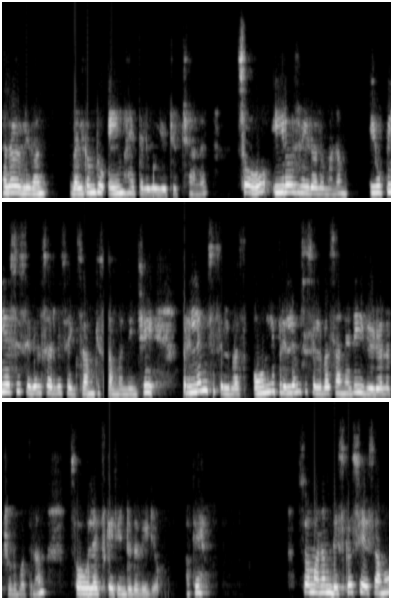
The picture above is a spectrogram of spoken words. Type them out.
Hello everyone welcome to aim high Telugu YouTube channel so ఈ రోజు వీడియోలో మనం యూపీఎస్సి సివిల్ సర్వీస్ ఎగ్జామ్కి సంబంధించి prelims syllabus only prelims syllabus అనేది ఈ వీడియోలో చూడబోతున్నాం. So let's get into the video okay so మనం డిస్కస్ చేసాము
